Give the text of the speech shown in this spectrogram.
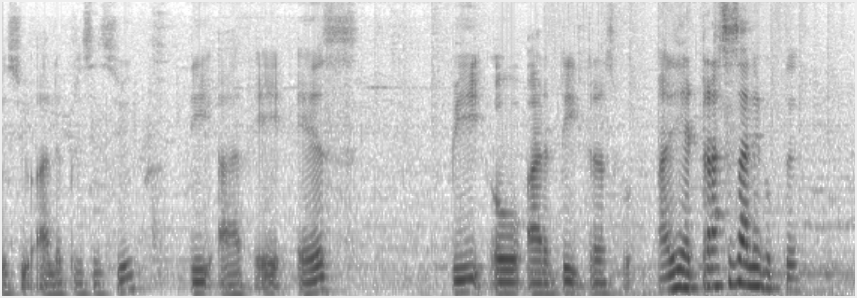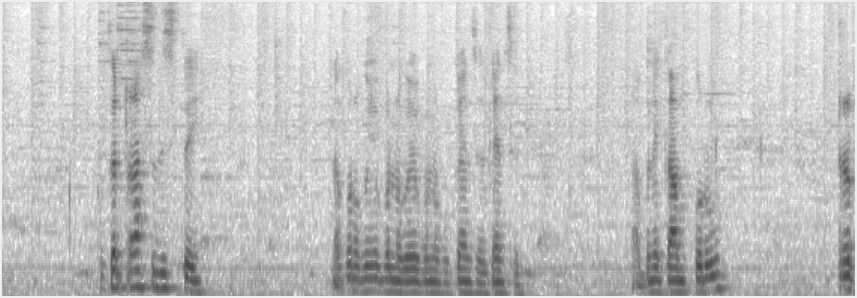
S U आलं प्रिसिसिव्ह T R A S P O R T transport. अरे हे ट्रासच आले फक्त. फक्त ट्रास दिसतंय. नको नको हे पण नको हे पण नको कॅन्सल कॅन्सल. आपण एक काम करू ट्रक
